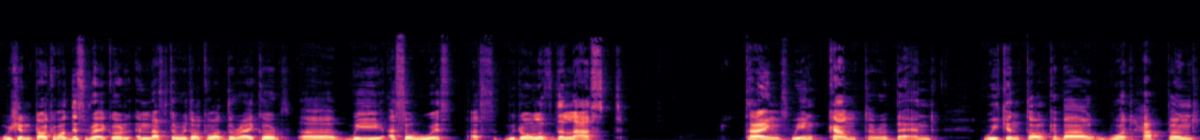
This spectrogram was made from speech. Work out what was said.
we can talk about this record, and after we talk about the record, uh, we, as always, as with all of the last times we encounter a band, we can talk about what happened,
